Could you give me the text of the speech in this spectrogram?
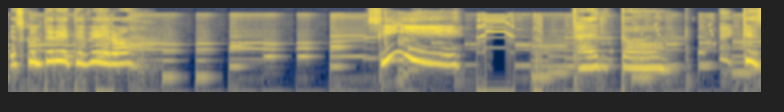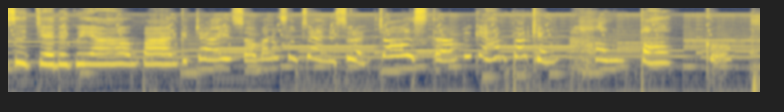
Mi ascolterete, vero? Sì! Certo. Che succede qui a Hum Park? Cioè, insomma, non funziona nessuna giostra. Più che Hum Park è un Humpacco. Ah,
